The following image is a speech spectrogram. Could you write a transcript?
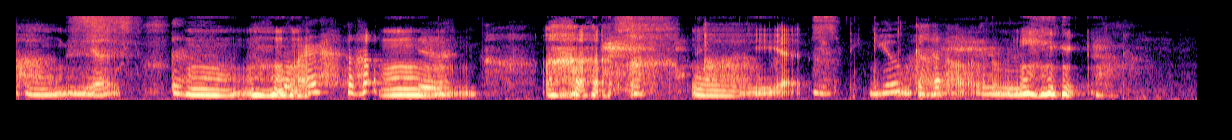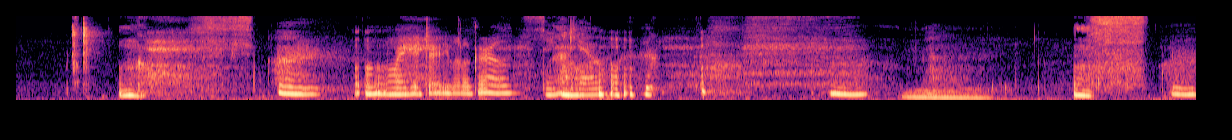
Mm, yes. More. Oh Yes. You got it all me. Mm, We're your dirty little girls. Thank you. Mm. Mm.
